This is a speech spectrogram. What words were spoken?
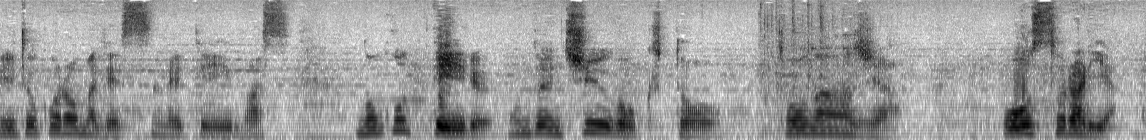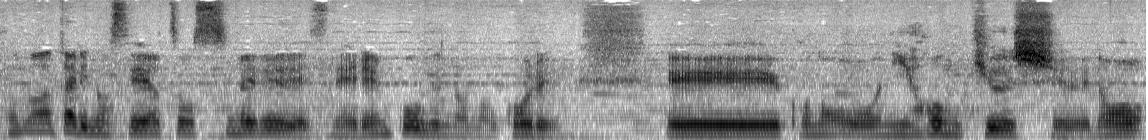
いうところまで進めています。残っている本当に中国と東南アジア、オーストラリア、この辺りの制圧を進めてですね、連邦軍の残る、えー、この日本、九州の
